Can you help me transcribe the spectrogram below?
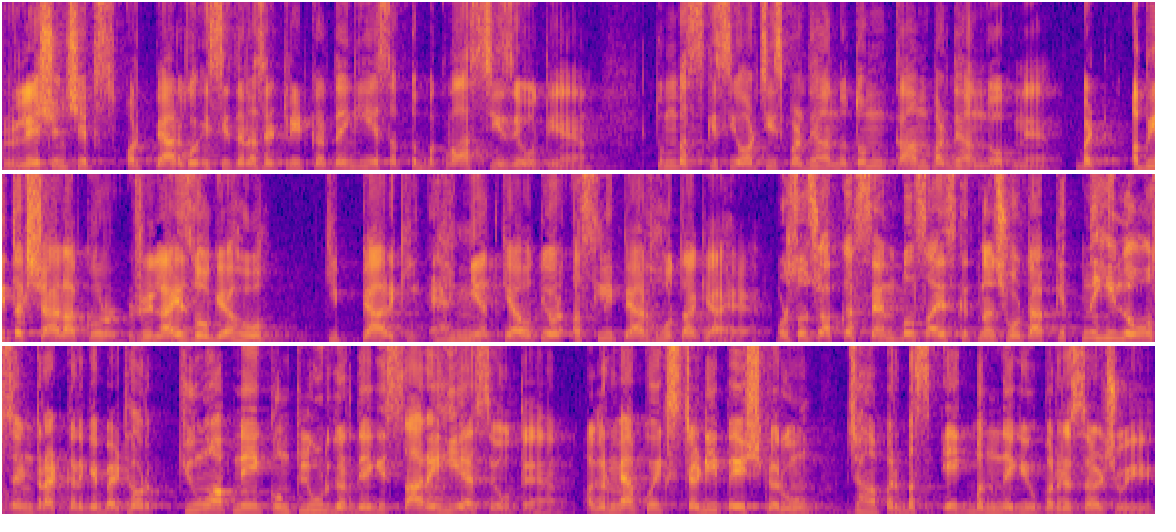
रिलेशनशिप्स और प्यार को इसी तरह से ट्रीट करते हैं कि ये सब तो बकवास चीज़ें होती हैं। तुम बस किसी और चीज़ पर ध्यान दो, तुम काम पर ध्यान दो अपने। बट अभी तक शायद आपको रियलाइज़ हो गया हो कि प्यार की अहमियत क्या होती है और असली प्यार होता क्या है? और सोचो आपका सैंपल साइज़ कितना छोटा, आप कितने ही लोगों से इंटरेक्ट करके बैठे और क्यों आपने कंक्लूड कर दिया कि सारे ही ऐसे होते हैं? अगर मैं आपको एक स्टडी पेश करूँ, जहाँ पर बस एक बंदे के ऊपर रिसर्च हुई,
